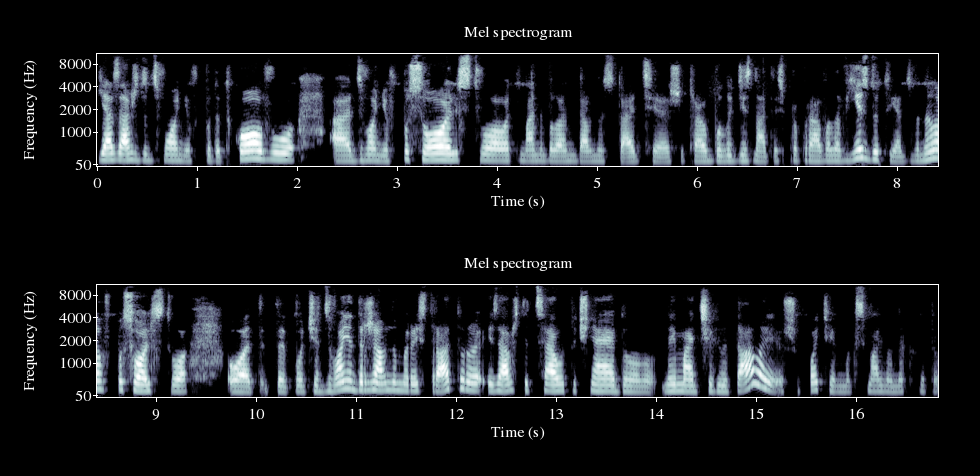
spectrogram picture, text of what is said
я завжди дзвоню в податкову, дзвоню в посольство. От в мене була недавно ситуація, що треба було дізнатись про правила в'їзду, то я дзвонила в посольство. От, типу, чи дзвоню державному реєстратору, і завжди це уточняє до найменших деталей, щоб потім максимально уникнути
